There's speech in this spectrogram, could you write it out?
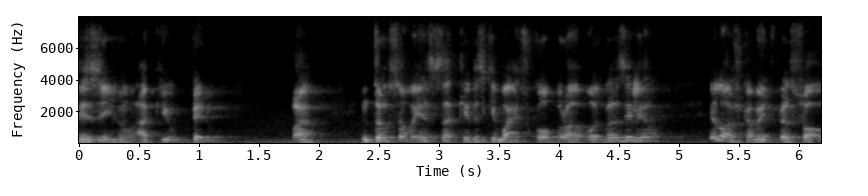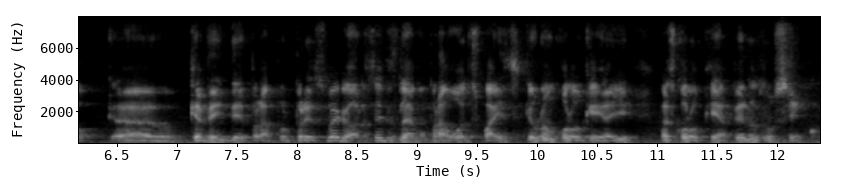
vizinho aqui, o Peru. É? Então são esses aqueles que mais compram arroz brasileiro e, logicamente, o pessoal uh, quer vender pra, por preços melhores, eles levam para outros países que eu não coloquei aí, mas coloquei apenas os cinco.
